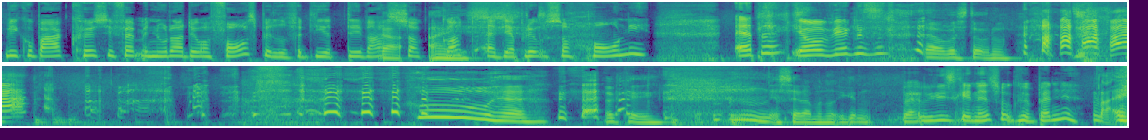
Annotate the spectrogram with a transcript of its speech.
Vi kunne bare kysse i fem minutter, og det var forspillet, fordi at det var ja. Så Ej, godt, at jeg blev så horny af det. Jeg var virkelig sådan... Jeg er oppe at stå nu. Huha. Okay. Jeg sætter mig ned igen. Hvad, vi lige skal i Netto og købe banje? Nej,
